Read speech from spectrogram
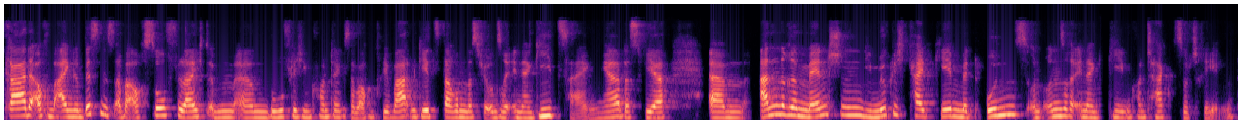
gerade auch im eigenen Business, aber auch so vielleicht im ähm, beruflichen Kontext, aber auch im privaten geht es darum, dass wir unsere Energie zeigen, ja, dass wir ähm, andere Menschen die Möglichkeit geben, mit uns und unserer Energie in Kontakt zu treten.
